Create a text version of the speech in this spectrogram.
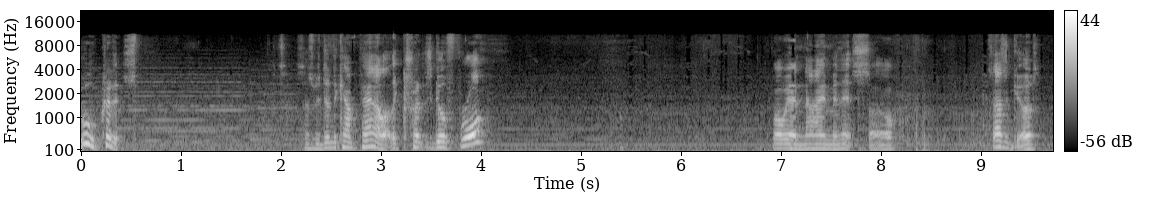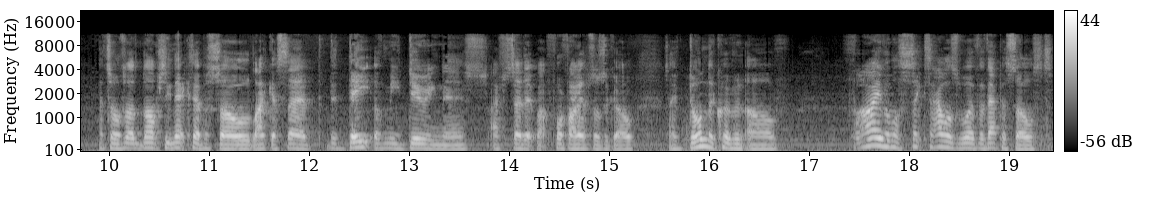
Ooh, credits. Since we've done the campaign, I'll let the credits go through. Well, we had nine minutes, so, that's good. And so, obviously, next episode, like I said, the date of me doing this, I've said it about four or five episodes ago, so I've done the equivalent of five, almost six hours worth of episodes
